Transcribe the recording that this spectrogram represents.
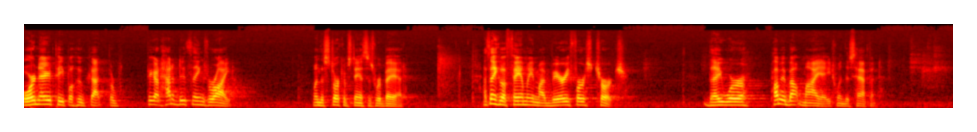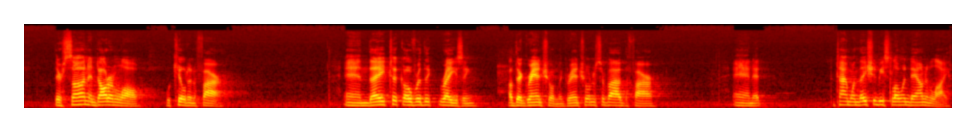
Ordinary people who got to figure out how to do things right when the circumstances were bad. I think of a family in my very first church. They were probably about my age when this happened. Their son and daughter in law were killed in a fire. And they took over the raising of their grandchildren. The grandchildren survived the fire. And at the time when they should be slowing down in life,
